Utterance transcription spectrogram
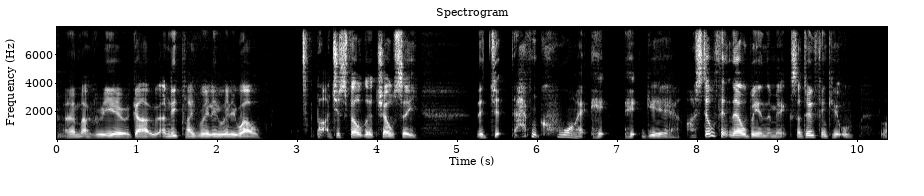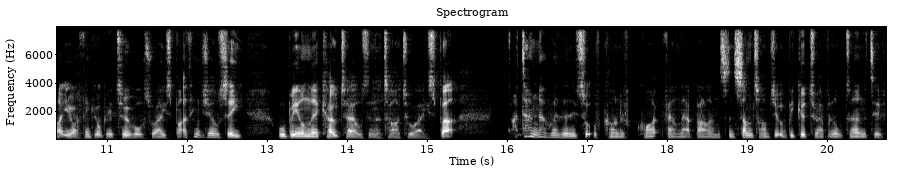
mm. um, over a year ago, and he played really really well. But I just felt that Chelsea they, just, they haven't quite hit hit gear. I still think they'll be in the mix. I do think it will, like you, I think it will be a two horse race. But I think Chelsea will be on their coattails in the title race. But I don't know whether they've sort of kind of quite found that balance. And sometimes it would be good to have an alternative.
